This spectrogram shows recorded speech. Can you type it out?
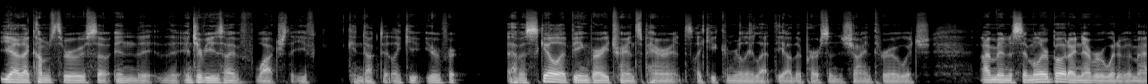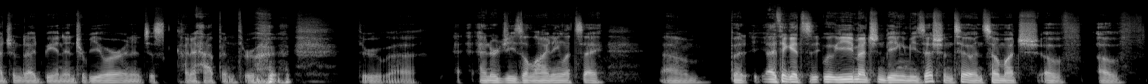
Yeah, that comes through. So in the the interviews I've watched that you've conducted, like you, you're have a skill at being very transparent. Like you can really let the other person shine through, which I'm in a similar boat. I never would have imagined I'd be an interviewer, and it just kind of happened through through uh, energies aligning, let's say. Um, but I think it's you mentioned being a musician too, and so much of of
